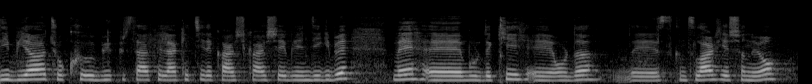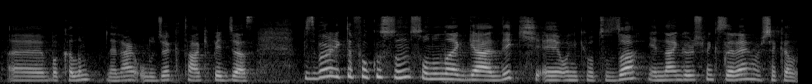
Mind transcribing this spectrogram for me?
Libya çok büyük bir sel felaketiyle karşı karşıya bilindiği gibi ve buradaki orada sıkıntılar yaşanıyor. Bakalım neler olacak takip edeceğiz. Biz böylelikle Fokus'un sonuna geldik. E, 12.30'da yeniden görüşmek üzere. Hoşçakalın.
